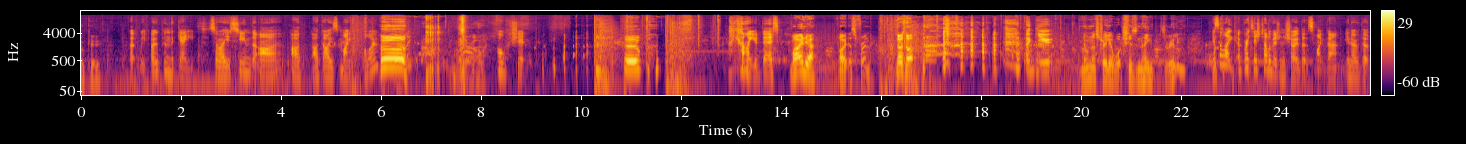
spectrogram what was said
Okay. But we open the gate, so I assume that our our, our guys might follow. Ah! Where'd it go? Oh shit! Help! I can't. You're dead. Behind ya! Oh, wait, that's a friend. No, it's not. Thank you. no one in Australia watches Neighbours, really? Is there like a British television show that's like that? You know that.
